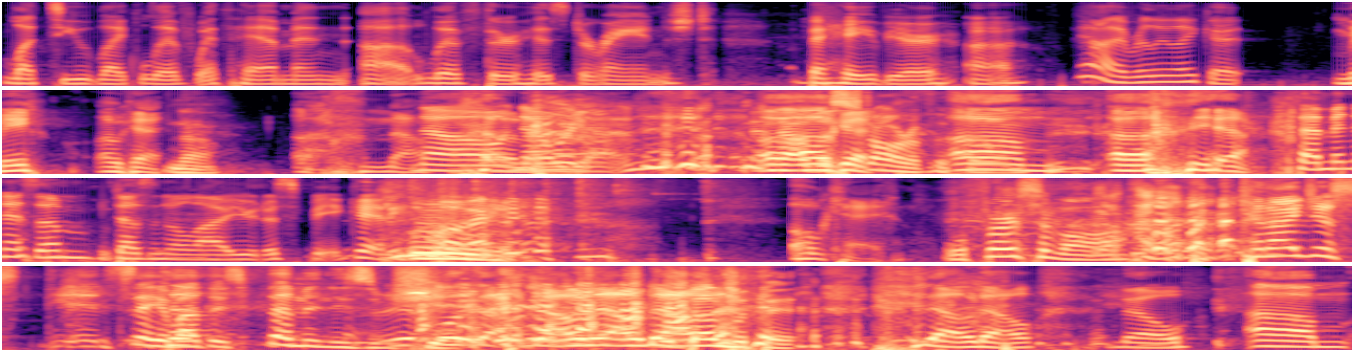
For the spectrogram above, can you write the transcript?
lets you like live with him and uh, live through his deranged behavior. Uh, yeah, I really like it. Me? Okay. No, no. No, no, we're done. And now the star of the film. Um. Uh. Yeah. Feminism doesn't allow you to speak anymore. Okay. Well, first of all, can I just uh, Say to- about this feminism shit. Well, no, no, no, done with it. no, no, no. Um,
